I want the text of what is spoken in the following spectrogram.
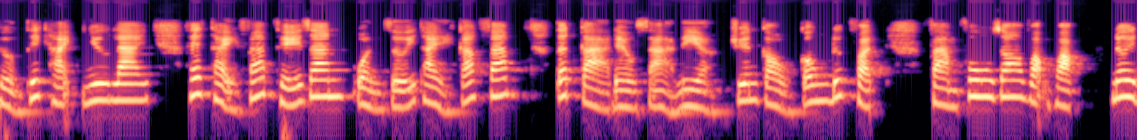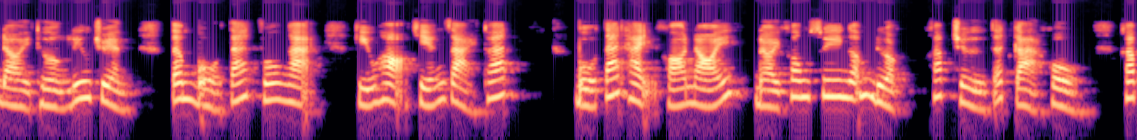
thưởng thích hạnh như lai, hết thảy Pháp thế gian, uẩn giới thảy các Pháp, tất cả đều xả lìa, chuyên cầu công đức Phật, phàm phu do vọng hoặc, nơi đời thường lưu truyền, tâm Bồ Tát vô ngại, cứu họ khiến giải thoát. Bồ Tát hạnh khó nói, đời không suy ngẫm được, khắp trừ tất cả khổ, khắp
